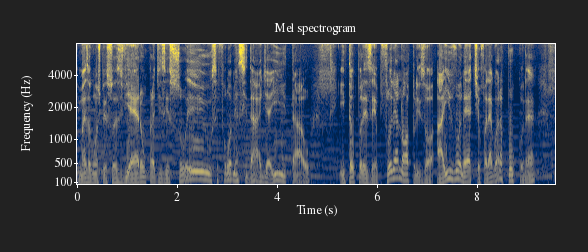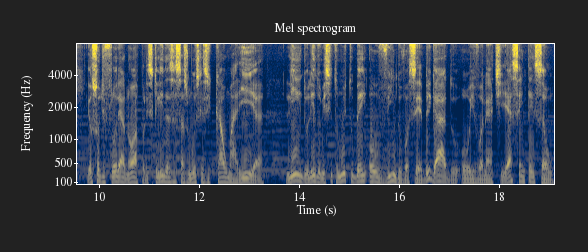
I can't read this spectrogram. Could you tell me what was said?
E mais algumas pessoas vieram para dizer: sou eu, você falou a minha cidade aí e tal. Então, por exemplo, Florianópolis, ó, a Ivonete, eu falei agora há pouco, né? Eu sou de Florianópolis, que lindas essas músicas de calmaria. Lindo, lindo, me sinto muito bem ouvindo você. Obrigado, ô Ivonete, essa é a intenção.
